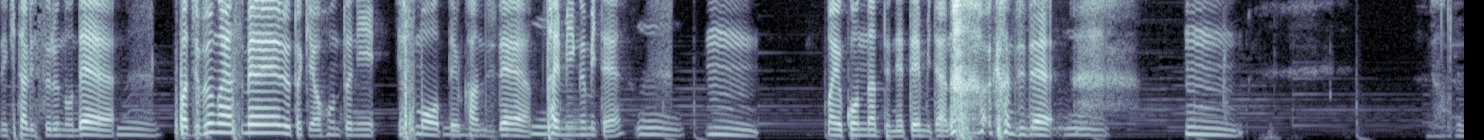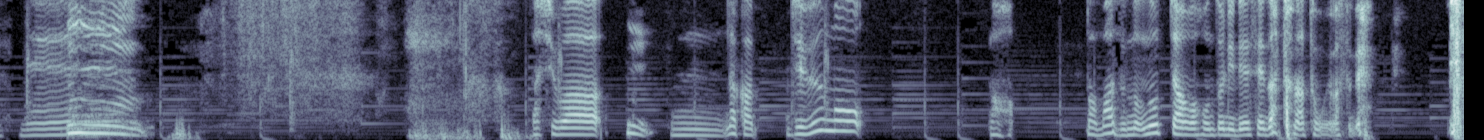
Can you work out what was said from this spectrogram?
できたりするので、やっうん。ぱ自分が休める時は本当に休もうっていう感じで、うんタイミング見て、うん。うんまあ、横になって寝てみたいな 感じで、うん。うん、そうですね。うん私は、うん、うん、なんか自分も、まあ、まあ、まずののっちゃんは本当に冷静だったなと思いますね。いや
